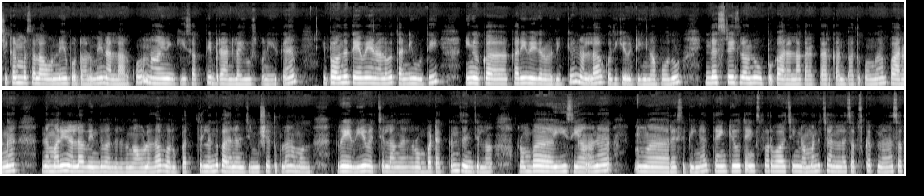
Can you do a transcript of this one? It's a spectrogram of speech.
சிக்கன் மசாலா ஒன்றே போட்டாலுமே நல்லாயிருக்கும். நான் இன்றைக்கி சக்தி பிராண்டில் யூஸ் பண்ணியிருக்கேன். இப்போ வந்து தேவையான அளவு தண்ணி ஊற்றி நீங்கள் க கறி வேகிற வரைக்கும் நல்லா கொதிக்க விட்டிங்கன்னா போதும். இந்த ஸ்டேஜில் வந்து உப்பு காரம்லாம் கரெக்டாக இருக்கான்னு பார்த்துக்கோங்க. பாருங்கள் இந்த மாதிரி நல்லா வெந்து வந்துடுதுங்க. அவ்வளோதான் ஒரு பத்துலேருந்து பதினஞ்சு நிமிஷத்துக்குள்ளே நம்ம கிரேவியே வச்சிடலாங்க. ரொம்ப டக்குன்னு செஞ்சிடலாம். ரொம்ப ஈஸியான ரெசிபிங்க தேங்க்யூ தேங்க்ஸ் ஃபார் வாட்சிங் நம்ம சேனலை சப்ஸ்கிரைப் பண்ணலாம் சப்ஸ்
